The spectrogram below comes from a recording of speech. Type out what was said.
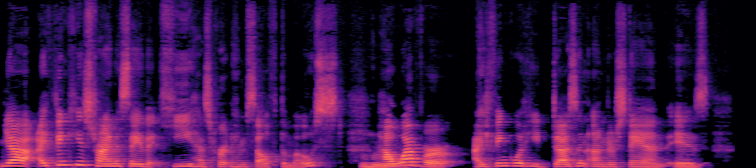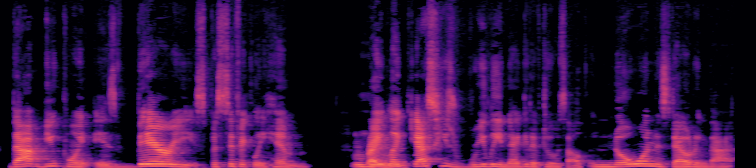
Yeah, I think he's trying to say that he has hurt himself the most. Mhm. However, I think what he doesn't understand is that viewpoint is very specifically him, right? Mhm. Like, yes, he's really negative to himself, and no one is doubting that.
